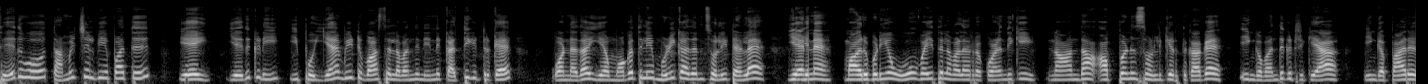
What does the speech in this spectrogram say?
சேதுவோ தமிழ்ச்செல்வியை பார்த்து ஏய் எதுக்குடி இப்போ என் வீட்டு வாசல்ல வந்து நின்று கத்திக்கிட்டு இருக்க உன்னதான் என் முகத்திலே முழிக்காதன்னு சொல்லிட்டேன்ல. என்ன மறுபடியும் உன் வயிற்றுல வளர்ற குழந்தைக்கு நான் தான் அப்பன்னு சொல்லிக்கிறதுக்காக இங்க வந்துகிட்டு இருக்கியா இங்க பாரு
